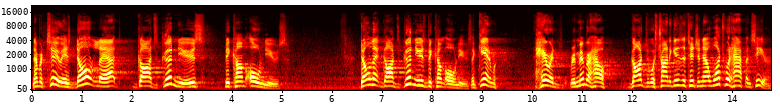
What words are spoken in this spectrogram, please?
Number two is don't let God's good news become old news. Don't let God's good news become old news. Again, Herod, remember how God was trying to get his attention. Now, watch what happens here.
